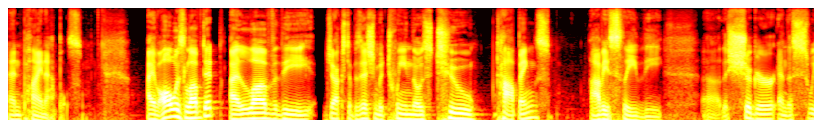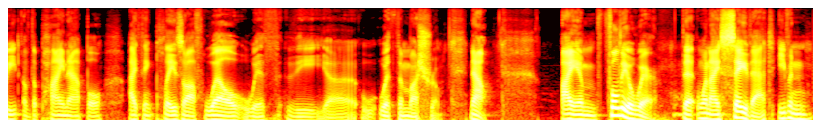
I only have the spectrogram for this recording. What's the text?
and pineapples. I've always loved it. I love the juxtaposition between those two toppings. Obviously, the uh, the sugar and the sweet of the pineapple, I think, plays off well with the uh, with the mushroom. Now, I am fully aware that when I say that, even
